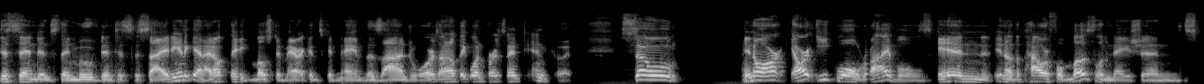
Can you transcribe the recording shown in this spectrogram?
descendants then moved into society. And again, I don't think most Americans could name the Zanj Wars. I don't think one person in ten could. So, you know, our our equal rivals in you know the powerful Muslim nations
